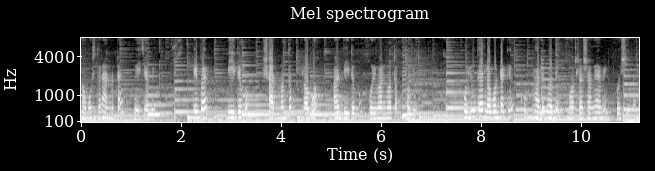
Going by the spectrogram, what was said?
সমস্ত রান্নাটা হয়ে যাবে। এবার দিয়ে দেবো স্বাদ মতো লবণ আর দিয়ে দেবো পরিমাণ মতো হলুদ। হলুদ আর লবণটাকে খুব ভালোভাবে মশলার সঙ্গে আমি কষিয়ে নেব।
